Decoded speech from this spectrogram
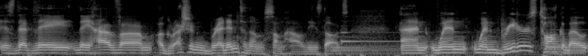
is that they they have um, aggression bred into them somehow. These dogs, and when when breeders talk about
